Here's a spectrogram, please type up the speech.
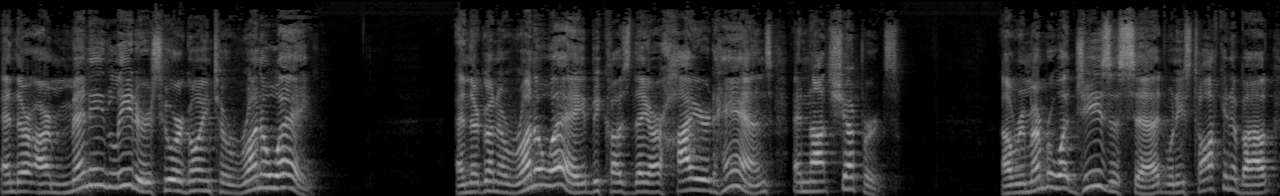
And there are many leaders who are going to run away and they're going to run away because they are hired hands and not shepherds. Now, remember what Jesus said when he's talking about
